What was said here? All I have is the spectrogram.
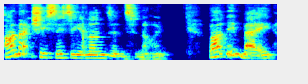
I'm actually sitting in London tonight but in May,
